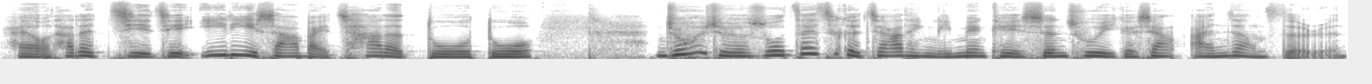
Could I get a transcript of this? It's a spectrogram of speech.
还有她的姐姐伊丽莎白差得多多。”你就会觉得说，在这个家庭里面可以生出一个像安这样子的人，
